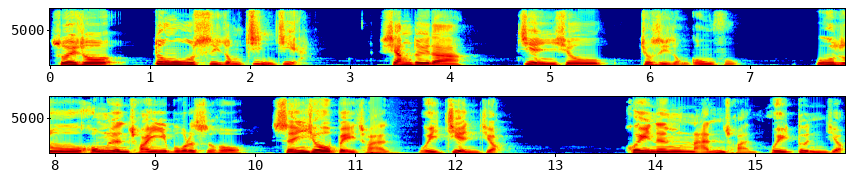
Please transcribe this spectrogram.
所以说，顿悟是一种境界啊。相对的啊，渐修就是一种功夫。五祖弘忍传衣钵的时候，神秀北传为渐教，慧能南传为顿教。《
